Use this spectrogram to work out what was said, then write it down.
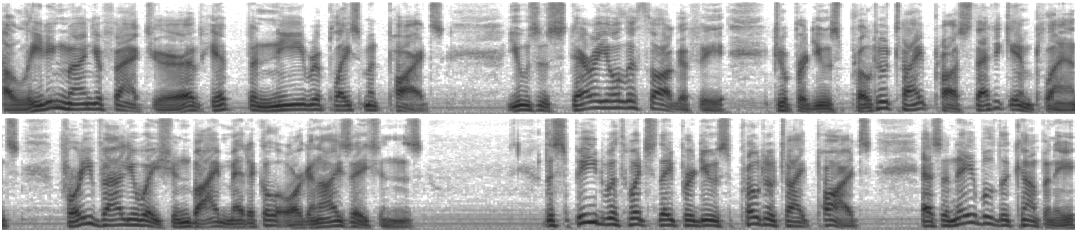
a leading manufacturer of hip and knee replacement parts, uses stereolithography to produce prototype prosthetic implants for evaluation by medical organizations. The speed with which they produce prototype parts has enabled the company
